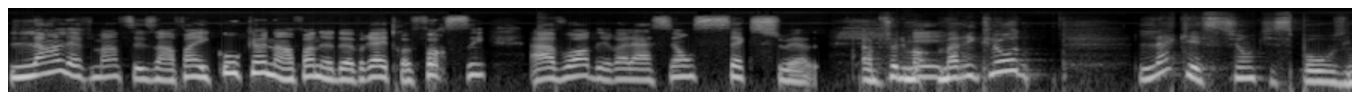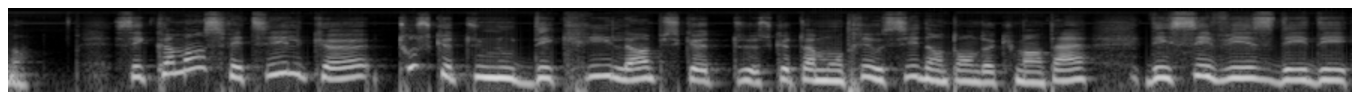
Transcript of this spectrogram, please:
l'enlèvement de ses enfants et qu'aucun enfant ne devrait être forcé à avoir des relations sexuelles. Absolument. Et- Marie-Claude, la question qui se pose là, c'est comment se fait-il que tout ce que tu nous décris là, puisque ce que tu as montré aussi dans ton documentaire, des sévices, des, des,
